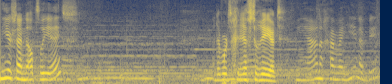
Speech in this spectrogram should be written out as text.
En hier zijn de ateliers. En er wordt gerestaureerd. Ja, dan gaan wij hier naar binnen.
